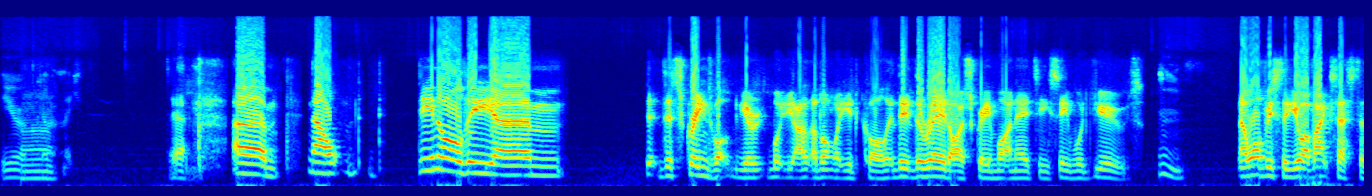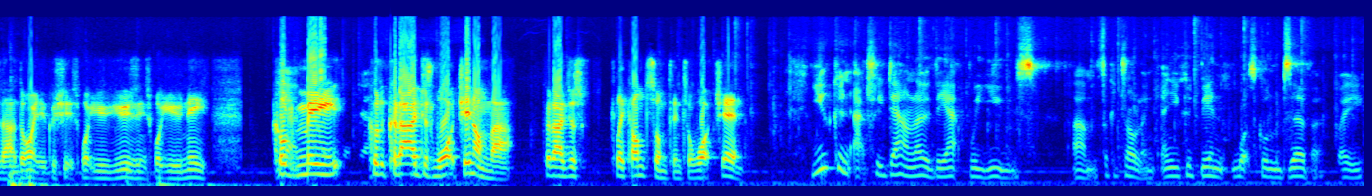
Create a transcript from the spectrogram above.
Europe Right. currently. Yeah. Um, now, do you know the um, the, the screens? What you what you, I don't know what you'd call it. The, the radar screen. What an ATC would use. Mm. Now, obviously, you have access to that, don't you? Because it's what you're using. It's what you need. Could Yeah. me? Could could I just watch in on that? Could I just click on something to watch in? You can actually download the app we use um, for controlling, and you could be in what's called an observer, where you, you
